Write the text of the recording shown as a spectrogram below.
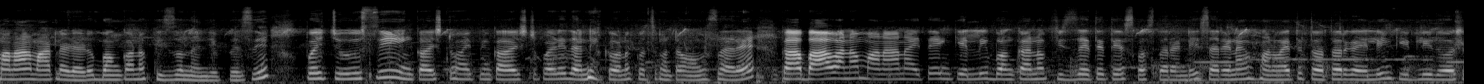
మా నాన్న మాట్లాడాడు బొంకన ఫిజ్ ఉందని చెప్పేసి పోయి చూసి ఇంకా ఇష్టం అయితే ఇంకా ఇష్టపడి దాన్ని కొనుక్కొచ్చుకుంటాం ఒకసారి ఇంకా బావన మా నాన్న అయితే ఇంకెళ్ళి బొంకాన ఫిజ్ అయితే తీసుకొస్తారండి. సరేనా? మనం అయితే త్వర త్వరగా వెళ్ళి ఇంక ఇడ్లీ దోశ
